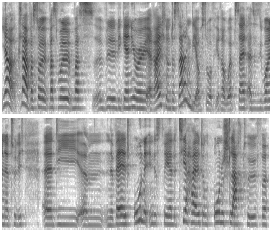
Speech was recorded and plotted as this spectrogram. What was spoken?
ja, klar, was soll, was will, was äh, will Veganuary erreichen? Und das sagen die auch so auf ihrer Website. Also sie wollen natürlich äh, die ähm, eine Welt ohne industrielle Tierhaltung, ohne Schlachthöfe,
